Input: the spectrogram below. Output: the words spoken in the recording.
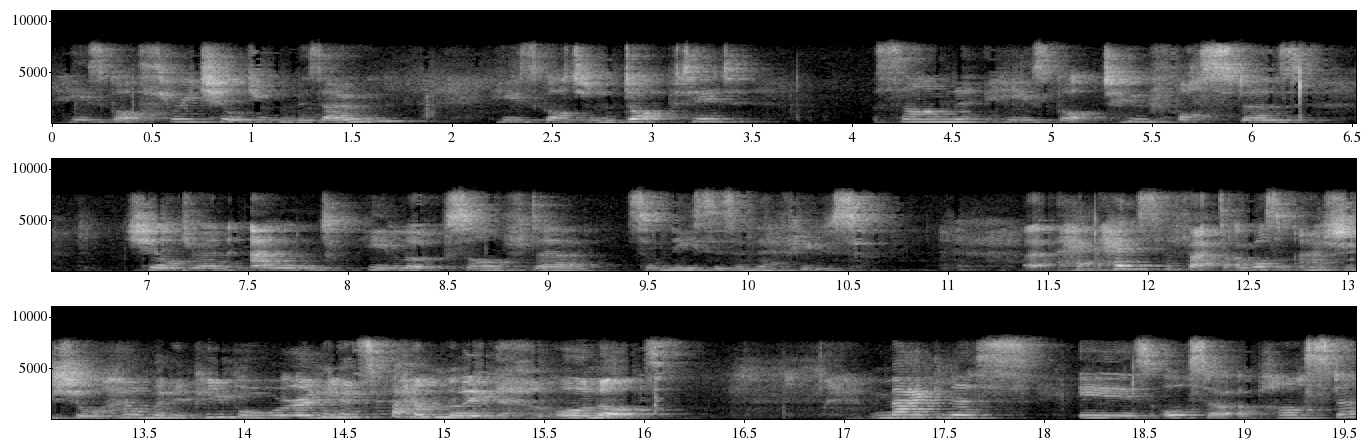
He's got three children of his own. He's got an adopted son. He's got two fosters children, and he looks after some nieces and nephews. Uh, hence the fact I wasn't actually sure how many people were in his family or not. Magnus is also a pastor.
